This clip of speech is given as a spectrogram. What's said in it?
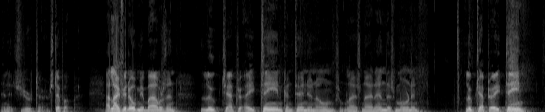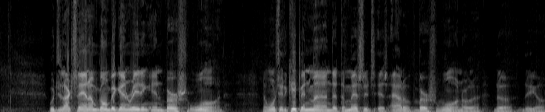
and it's your turn. Step up. I'd like you to open your Bibles in Luke chapter 18, continuing on from last night and this morning. Luke chapter 18. Would you like to stand? I'm going to begin reading in verse 1. I want you to keep in mind that the message is out of verse 1, or the, the, the uh,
